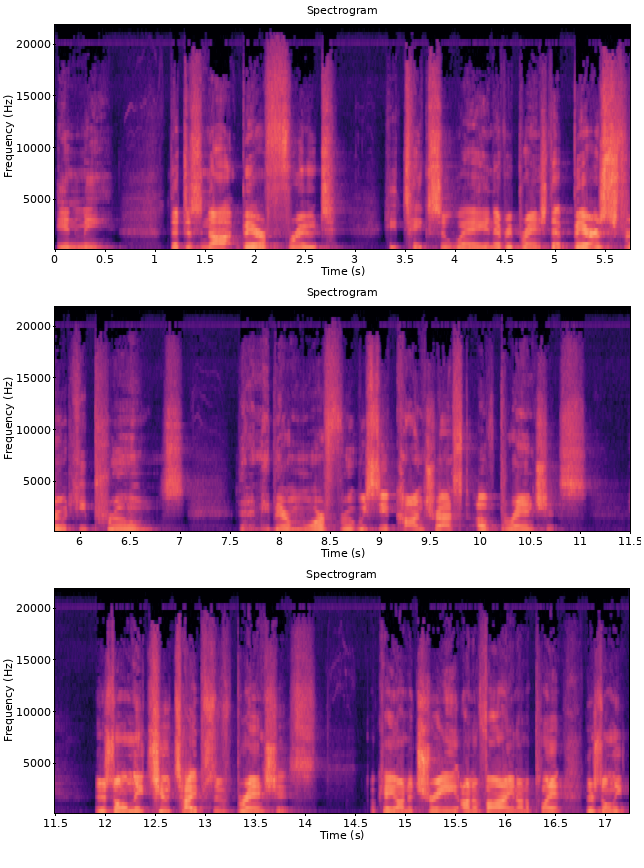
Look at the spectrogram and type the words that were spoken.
in me that does not bear fruit, he takes away. And every branch that bears fruit, he prunes, that it may bear more fruit. We see a contrast of branches. There's only two types of branches Okay, on a tree, on a vine, on a plant, there's only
